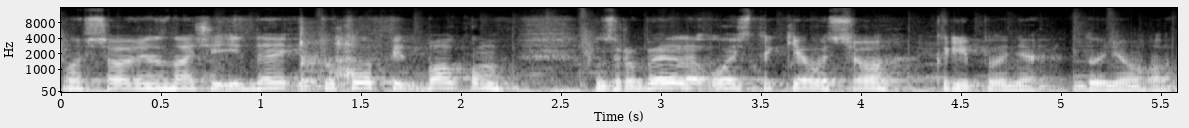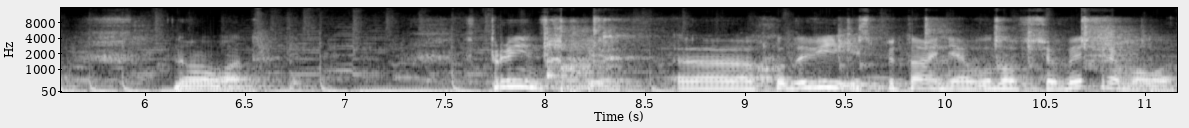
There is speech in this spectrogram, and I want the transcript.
ось він значить іде, і тут під баком зробили ось таке ось кріплення до нього. Ну от. В принципі, е, ходові іспитання воно все витримало.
